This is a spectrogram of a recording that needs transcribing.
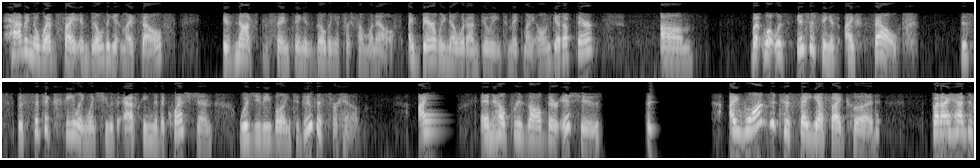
having a website and building it myself is not the same thing as building it for someone else. I barely know what I'm doing to make my own get up there. Um, but what was interesting is I felt this specific feeling when she was asking me the question, would you be willing to do this for him? I and help resolve their issues. I wanted to say yes I could, but I had to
